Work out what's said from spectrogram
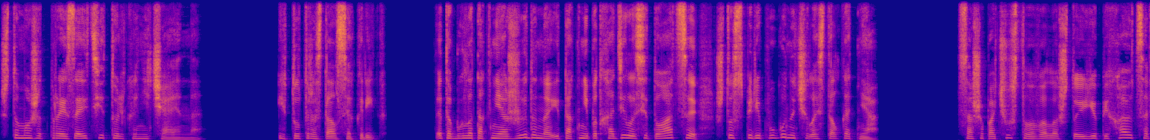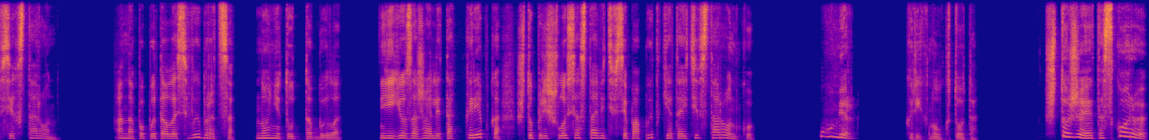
что может произойти только нечаянно. И тут раздался крик. Это было так неожиданно и так не подходило ситуации, что с перепугу началась толкотня. Саша почувствовала, что ее пихают со всех сторон. Она попыталась выбраться, но не тут-то было. Ее зажали так крепко, что пришлось оставить все попытки отойти в сторонку. «Умер!» — крикнул кто-то. «Что же это, скорую?»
